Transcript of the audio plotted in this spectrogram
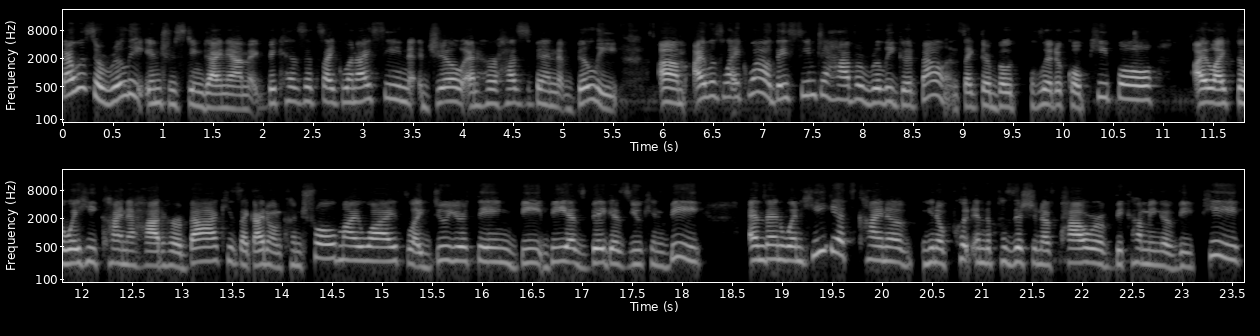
that was a really interesting dynamic because it's like when I seen Jill and her husband Billy, um, I was like, wow, they seem to have a really good balance. Like they're both political people. I like the way he kind of had her back. He's like, I don't control my wife. Like, do your thing. Be be as big as you can be. And then when he gets kind of, you know, put in the position of power of becoming a VP,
